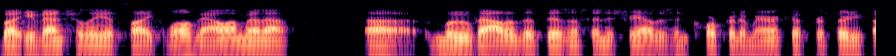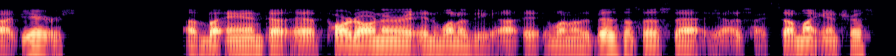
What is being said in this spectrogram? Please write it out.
but eventually it's like, well, now I'm gonna uh, move out of the business industry. I was in corporate America for 35 years, uh, but and uh, part owner in one of the uh, one of the businesses that you know, as I sell my interest,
